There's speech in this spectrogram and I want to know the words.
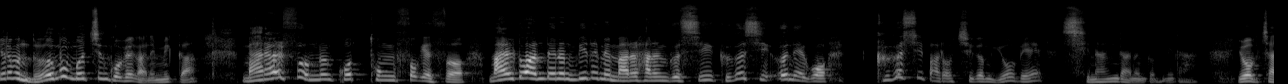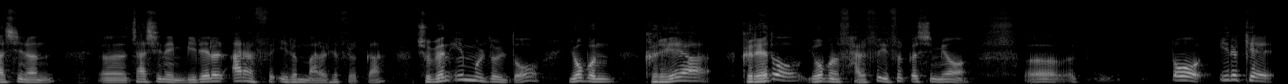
여러분 너무 멋진 고백 아닙니까? 말할 수 없는 고통 속에서 말도 안 되는 믿음의 말을 하는 것이 그것이 은혜고 그것이 바로 지금 욥의 신앙이라는 겁니다. 욥 자신은 어, 자신의 미래를 알아서 이런 말을 했을까? 주변 인물들도 욥은 그래야 그래도 욥은 살 수 있을 것이며 어, 또 이렇게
